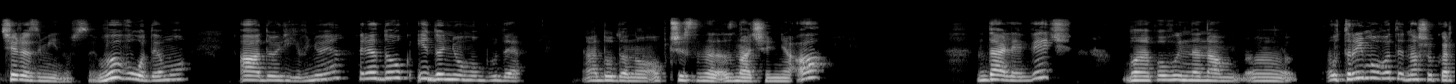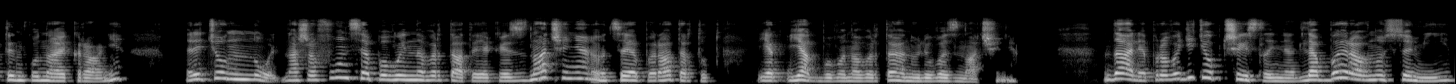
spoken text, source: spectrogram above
через мінуси. Виводимо А дорівнює рядок, і до нього буде додано обчислене значення А. Далі Gauge повинна нам е, утримувати нашу картинку на екрані. Return 0. Наша функція повинна вертати якесь значення. Оцей оператор тут, як, як би вона вертає нульове значення. Далі проведіть обчислення для b равно 7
